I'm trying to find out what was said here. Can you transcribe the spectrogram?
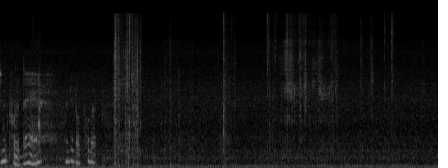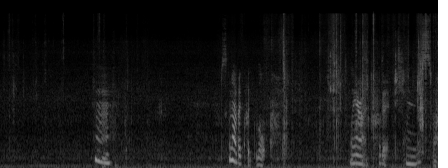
didn't put it there. Where did I put it? Hmm. I'm just going to have a quick look where I put it in this one.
